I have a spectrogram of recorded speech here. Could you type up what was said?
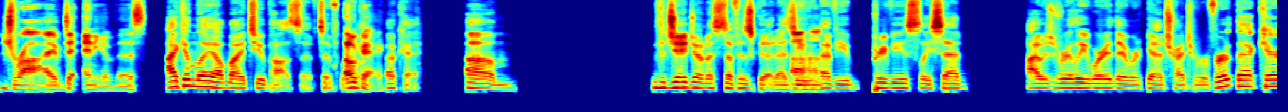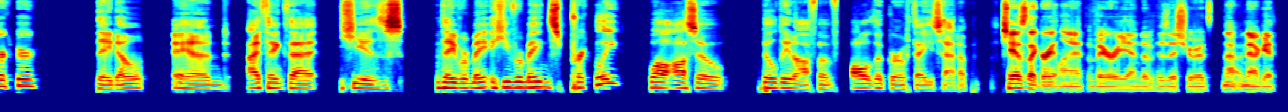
drive to any of this. I can lay out my two positives. If Okay. Okay. Um the J Jonah stuff is good, as you Uh-huh. have you previously said. I was really worried they were gonna try to revert that character. They don't. And I think that he is they remain he remains prickly while also building off of all the growth that he's had up. He has that great line at the very end of his issue. It's now, now get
